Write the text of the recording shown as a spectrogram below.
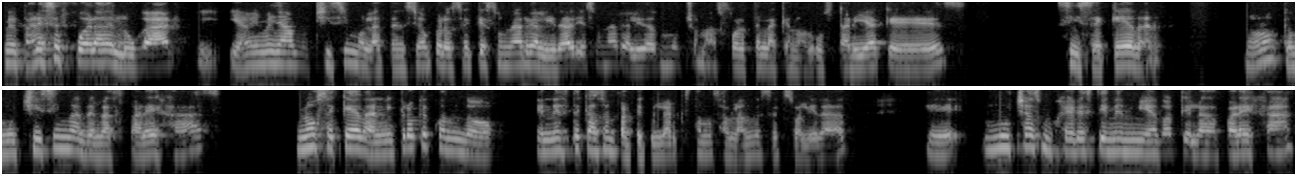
me parece fuera de lugar y, y, a mí me llama muchísimo la atención, pero sé que es una realidad y es una realidad mucho más fuerte la que nos gustaría que es si se quedan, ¿no? Que muchísimas de las parejas no se quedan y creo que cuando, en este caso en particular que estamos hablando de sexualidad, eh, muchas mujeres tienen miedo a que la pareja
